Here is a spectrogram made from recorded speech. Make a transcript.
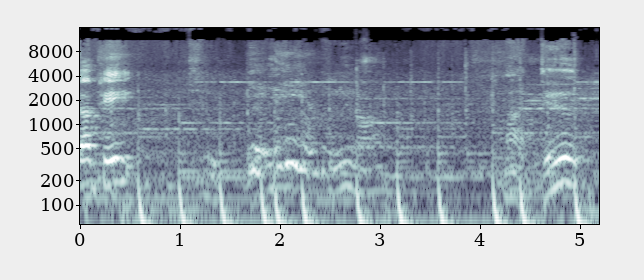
What's up, Pete? On, dude.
